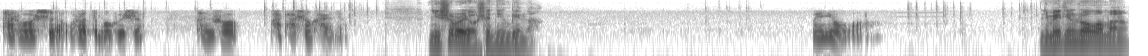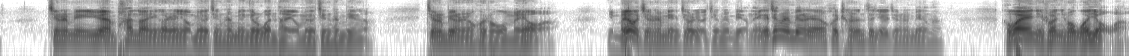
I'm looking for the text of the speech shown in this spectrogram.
他说是的。我说怎么回事？他就说害怕生孩子。你是不是有神经病啊？没有啊。你没听说过吗？精神病医院判断一个人有没有精神病，就是问他有没有精神病啊。精神病人会说我没有啊。你没有精神病就是有精神病，哪个精神病人会承认自己有精神病呢？可万一你说你说我有啊，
